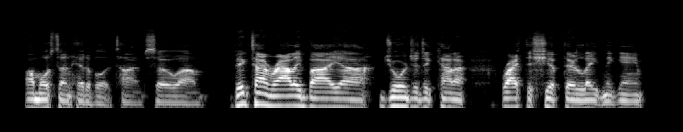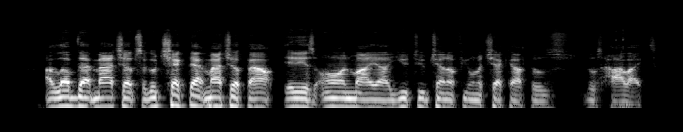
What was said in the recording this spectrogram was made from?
almost unhittable at times. So um, big time rally by uh, Georgia to kind of right the ship there late in the game. I love that matchup. So go check that matchup out. It is on my uh, YouTube channel if you want to check out those those highlights.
